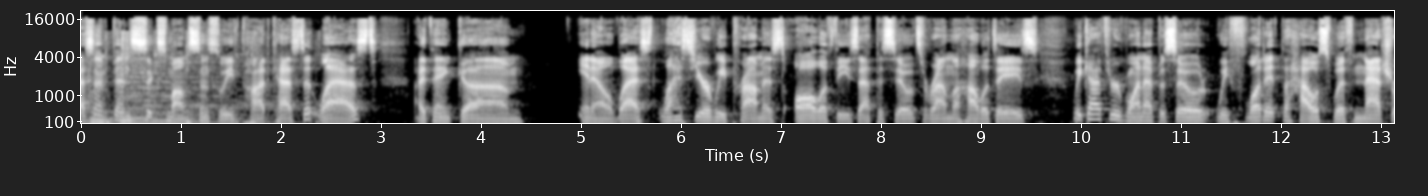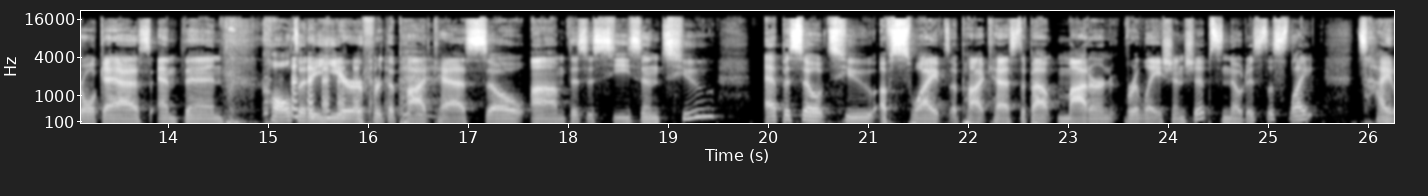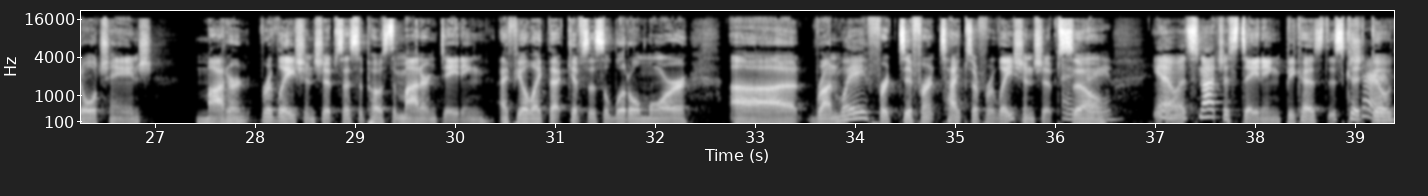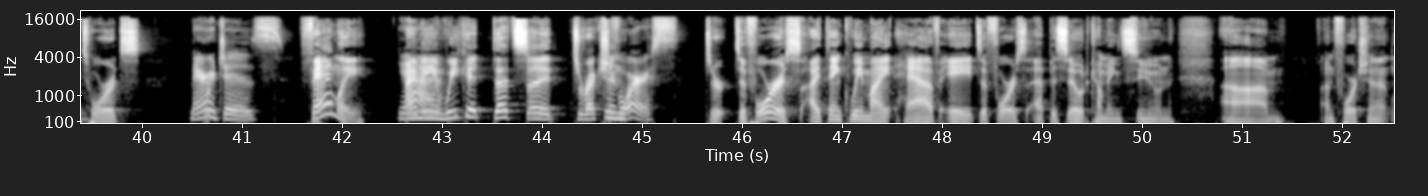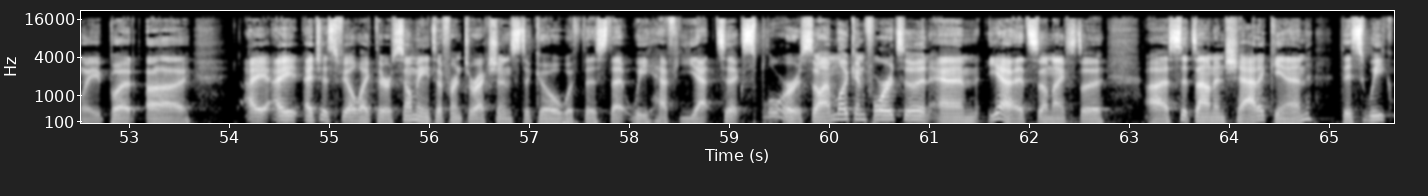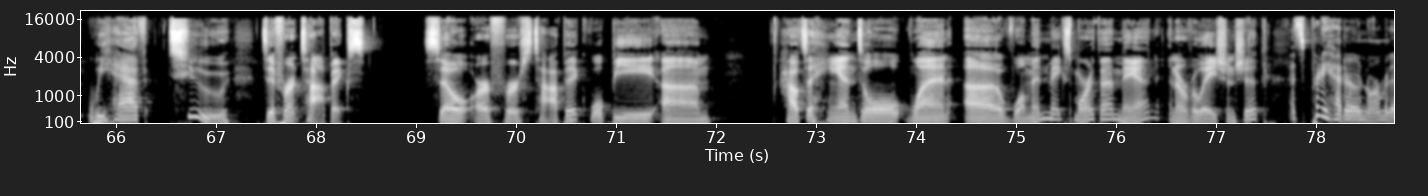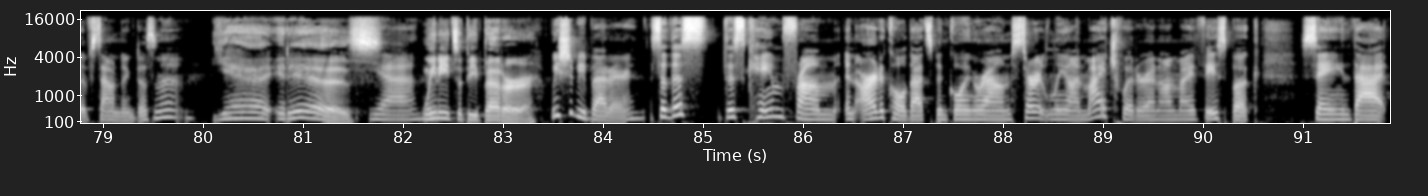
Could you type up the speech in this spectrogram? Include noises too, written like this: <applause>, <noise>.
it hasn't been six months since we've podcasted last. I think um, you know last last year we promised all of these episodes around the holidays. We got through one episode, we flooded the house with natural gas, and then <laughs> called it a year for the podcast. So um, this is season two, episode two of Swiped, a podcast about modern relationships. Notice the slight title change modern relationships as opposed to modern dating. I feel like that gives us a little more uh, runway for different types of relationships. I so, agree. you know, it's not just dating because this could go towards Marriages. family. Yeah. I mean, we could, that's a direction. divorce. Di- divorce. I think we might have a divorce episode coming soon, um, unfortunately. But uh, I, I, I just feel like there are so many different directions to go with this that we have yet to explore. So I'm looking forward to it. And yeah, it's so nice to uh, sit down and chat again. This week we have two different topics. So our first topic will be um, how to handle when a woman makes more than a man in a relationship. It's pretty heteronormative sounding, doesn't it? Yeah, it is. Yeah. We need to be better. We should be better. So this this came from an article that's been going around certainly on my Twitter and on my Facebook saying that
